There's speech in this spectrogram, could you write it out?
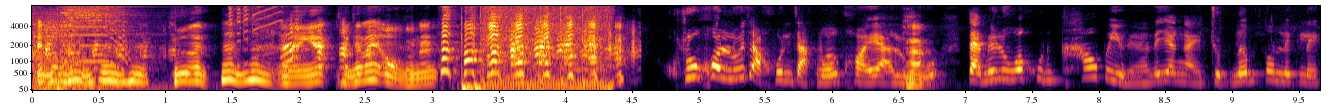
ไอ้ตรงคืออะไรเงี้ยเขาจะไล่ออกตรงนั้นทุก คนรู้จักคุณจากเวิร์กพอยต์อะครับรู้แต่ไม่รู้ว่าคุณเข้าไปอยู่ในนั้นได้ยังไง จุดเริ่มต้นเล็ก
